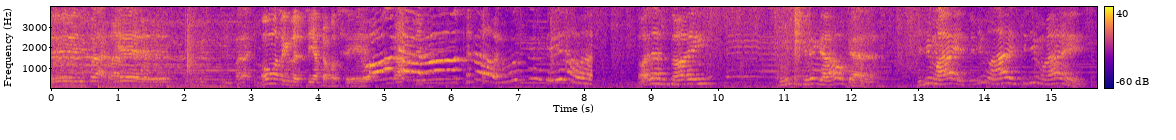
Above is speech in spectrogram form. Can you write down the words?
Ei, eh, pra quê? Uma lembrancinha pra você. Ô, garoto! Mentira, mano! Olha só, hein? Puxa, que legal, cara! Que demais, que demais, que demais!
